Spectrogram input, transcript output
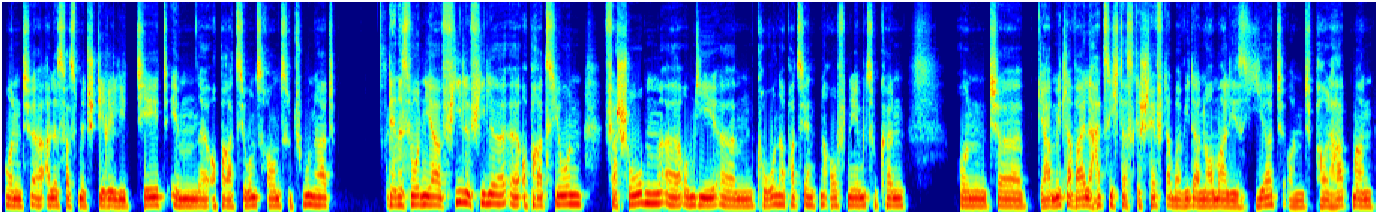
und äh, alles, was mit Sterilität im äh, Operationsraum zu tun hat. Denn es wurden ja viele, viele äh, Operationen verschoben, äh, um die ähm, Corona-Patienten aufnehmen zu können. Und äh, ja, mittlerweile hat sich das Geschäft aber wieder normalisiert und Paul Hartmann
